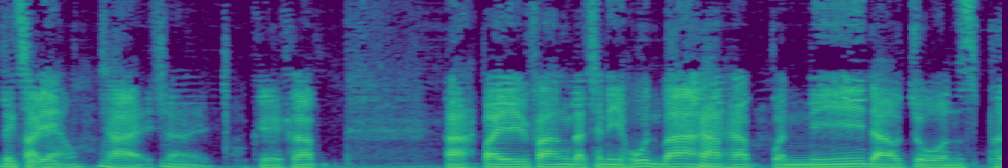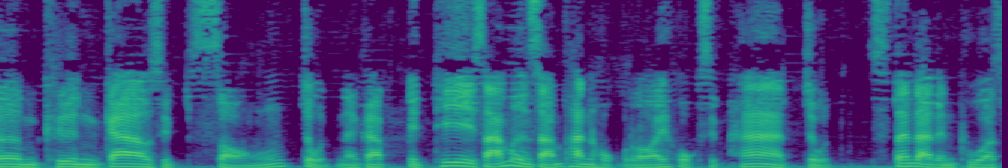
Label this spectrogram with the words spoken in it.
เล็กสุดแล้วใช่ใช่โอเคครับ อะไปฟังดัชนีหุ้นบ้างครับนะครับ วันนี้ดาวโจนส์เพิ่มขึ้น 92 จุดนะครับ ปิดที่ 33,665 จุด Standard Poor's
